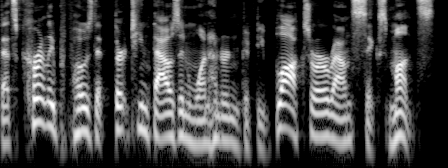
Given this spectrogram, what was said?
That's currently proposed at 13,150 blocks or around six months.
